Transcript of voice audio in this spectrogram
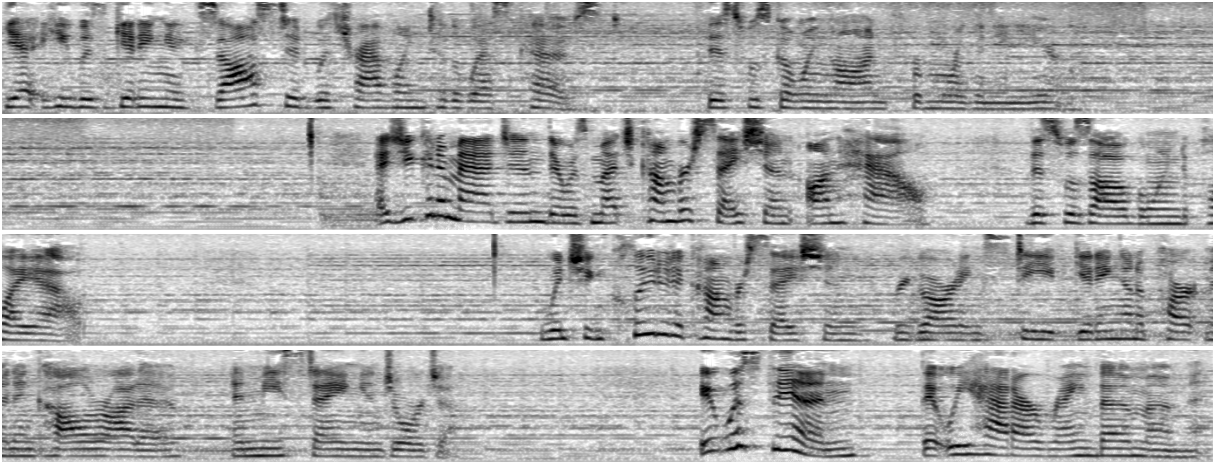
yet he was getting exhausted with traveling to the West Coast. This was going on for more than a year. As you can imagine, there was much conversation on how this was all going to play out, which included a conversation regarding Steve getting an apartment in Colorado and me staying in Georgia. It was then that we had our rainbow moment.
